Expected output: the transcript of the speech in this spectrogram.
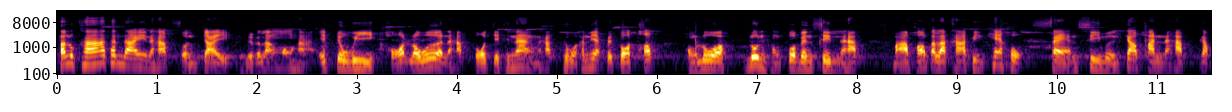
ถ้าลูกค้าท่านใดนะครับ สนใจหรือกำลังมองหา SUV c o r s l o v e r นะครับตัวเจ็ดที่นั่งนะครับถือว่าคันนี้เป็นตัวท็อปของรัวรุ่นของตัวเบนซินนะครับมาพร้อมกับราคาเพียงแค่ 649,000นะครับกับ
